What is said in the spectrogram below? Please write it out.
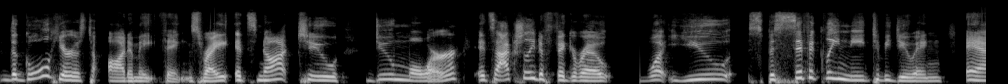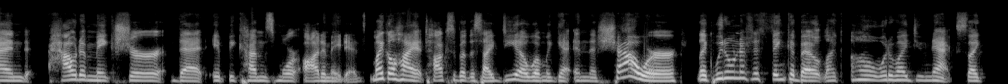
the goal here is to automate things, right? It's not to do more, it's actually to figure out what you specifically need to be doing and how to make sure that it becomes more automated. Michael Hyatt talks about this idea when we get in the shower, like we don't have to think about like, oh, what do I do next? Like,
